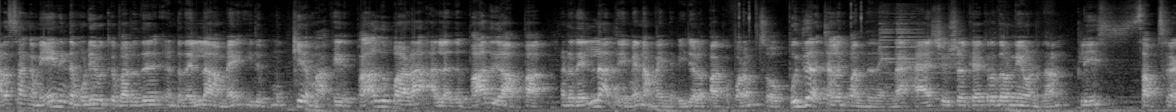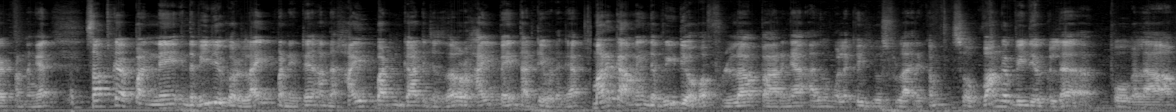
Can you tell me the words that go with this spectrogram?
அரசாங்கம் ஏன் இந்த முடிவுக்கு வருது என்றது எல்லாமே இது முக்கியமாக இது பாகுபாடா அல்லது பாதுகாப்பா என்றது எல்லாத்தையுமே நம்ம இந்த வீடியோல பார்க்க போறோம். ஸோ புதிதாக சேனலுக்கு வந்திருந்தீங்கன்னா ஆஸ் யூஷுவல் கேட்கறது ஒன்றே ஒன்று தான் ப்ளீஸ் சப்ஸ்கிரைப் பண்ணுங்க. சப்ஸ்கிரைப் பண்ணி இந்த வீடியோக்கு ஒரு லைக் பண்ணிட்டு அந்த ஹைப் பட்டன் காட்டுச்சு ஒரு ஹைப்பையும் தட்டி விடுங்க. மறக்காம இந்த வீடியோவை ஃபுல்லா பாருங்க. அது உங்களுக்கு யூஸ்ஃபுல்லா இருக்கும். ஸோ வாங்க வீடியோக்குள்ள போகலாம்.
